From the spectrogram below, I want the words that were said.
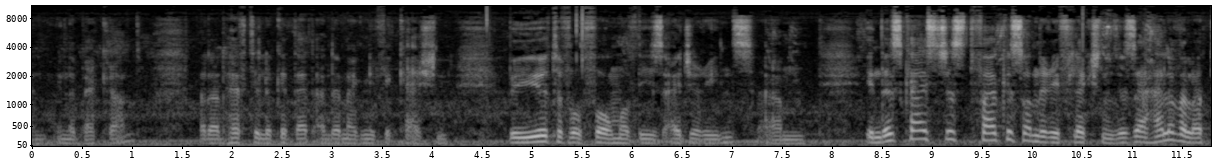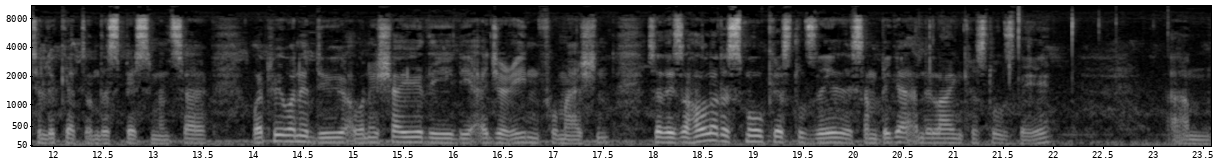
in, in, the background. But I'd have to look at that under magnification. Beautiful form of these aegirines. Um, in this case, just focus on the reflections. There's a hell of a lot to look at on this specimen. So what we want to do, I want to show you the, the aegirine formation. So there's a whole lot of small crystals there. There's some bigger underlying crystals there. Um,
